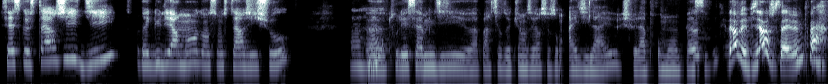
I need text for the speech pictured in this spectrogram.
C'est ce que Stargy dit régulièrement dans son Stargy Show. Euh, tous les samedis euh, à partir de 15h sur son IG Live. Je fais la promo en passant. non, mais bien, je ne savais même pas.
